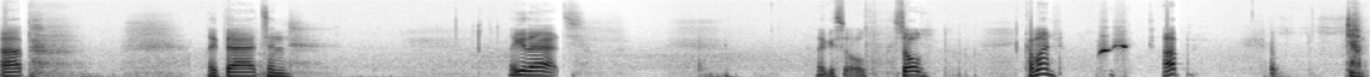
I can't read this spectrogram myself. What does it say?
up like that and look at that. Look at Soul. Soul. Come on. Up. Jump.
